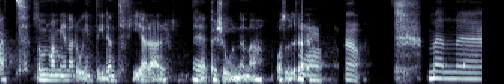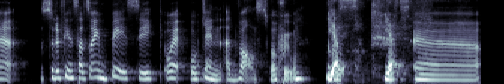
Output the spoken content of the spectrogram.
att, som man menar då inte identifierar eh, personerna och så vidare. Ja, ja. Men eh, så det finns alltså en basic och en advanced version? Yes. yes. Eh,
